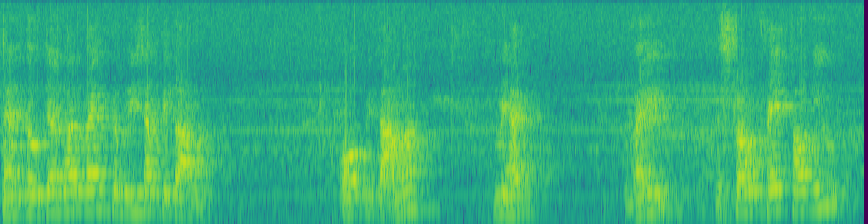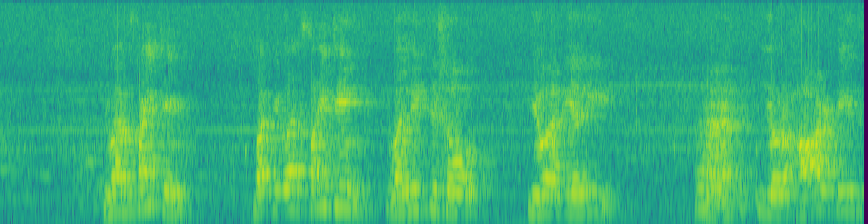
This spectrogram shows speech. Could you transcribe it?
Then Duryodhana went to Bhisham Pitama. Oh Pitama, we had very strong faith on you. You are fighting, but you are fighting only to show you are really, uh, your heart is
